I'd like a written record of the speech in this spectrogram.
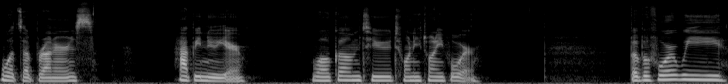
What's up, runners? Happy New Year. Welcome to 2024. But before we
